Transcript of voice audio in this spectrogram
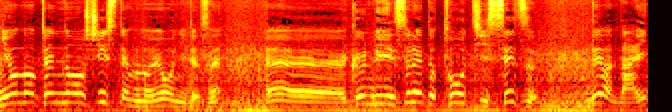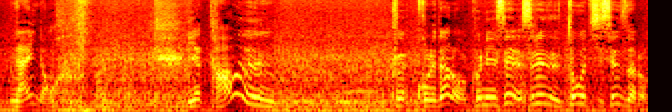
日本の天皇システムのようにですね、えー、君臨すれど統治せずではない？ないの？いや多分これだろう。国すれず統治せずだろう。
